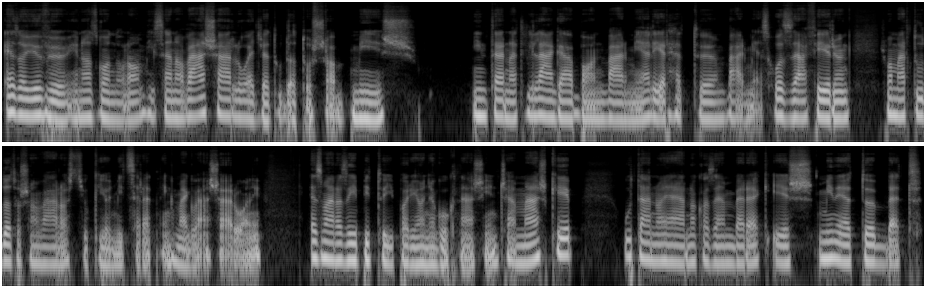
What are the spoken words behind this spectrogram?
Ez a jövő, én azt gondolom, hiszen a vásárló egyre tudatosabb, mi is internet világában bármi elérhető, bármihez hozzáférünk, és ma már tudatosan választjuk ki, hogy mit szeretnénk megvásárolni. Ez már az építőipari anyagoknál sincsen másképp, utána járnak az emberek, és minél többet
